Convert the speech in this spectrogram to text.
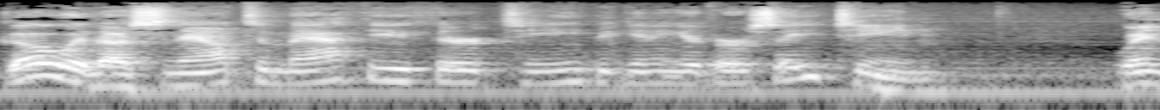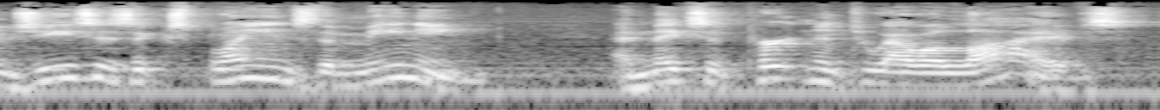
Go with us now to Matthew 13, beginning at verse 18 when Jesus explains the meaning and makes it pertinent to our lives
